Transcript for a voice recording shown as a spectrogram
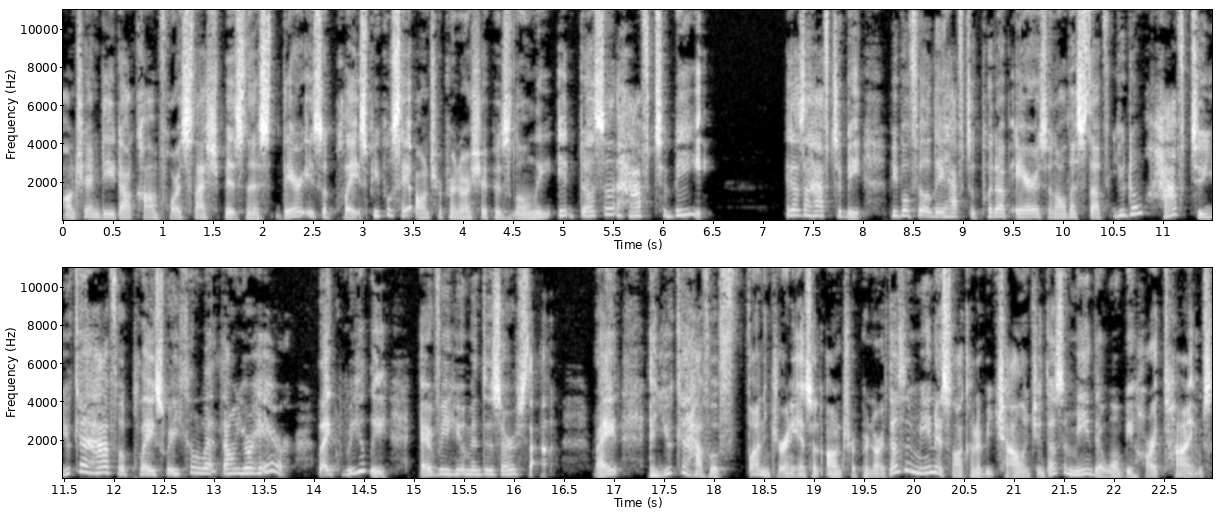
entremd.com forward slash business. There is a place. People say entrepreneurship is lonely. It doesn't have to be. It doesn't have to be. People feel they have to put up airs and all that stuff. You don't have to. You can have a place where you can let down your hair. Like really, every human deserves that right? And you can have a fun journey as an entrepreneur. It doesn't mean it's not going to be challenging. It doesn't mean there won't be hard times,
